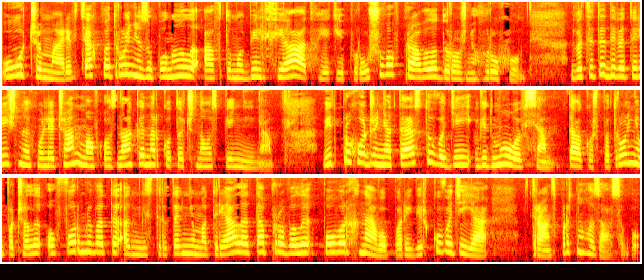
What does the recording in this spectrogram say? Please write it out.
У Чемерівцях патрульні зупинили автомобіль Фіат, який порушував правила дорожнього руху. 29-річний хмельничан мав ознаки наркотичного сп'яніння. Від проходження тесту водій відмовився. Також патрульні почали оформлювати адміністративні матеріали та провели поверхневу перевірку водія транспортного засобу.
